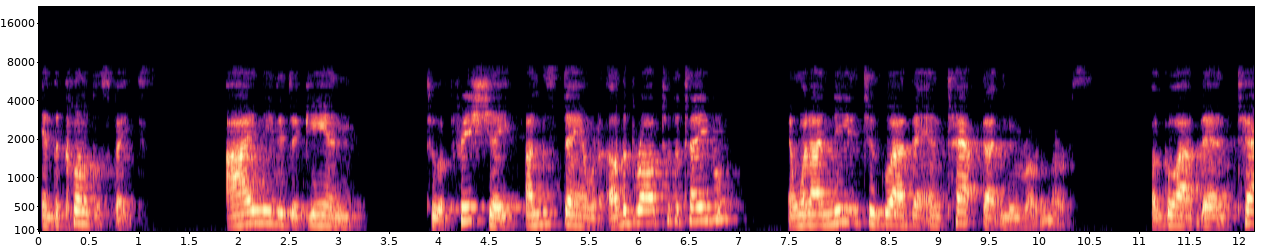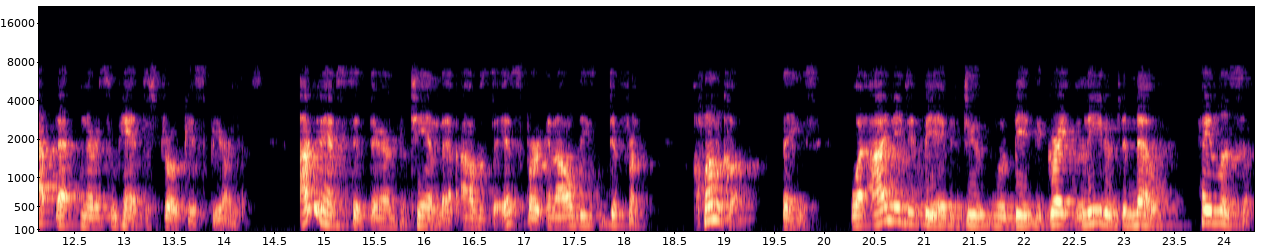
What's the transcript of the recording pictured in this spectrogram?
in the clinical space. I needed again to appreciate, understand what other brought to the table, and when I needed to go out there and tap that neuro nurse or go out there and tap that nurse who had the stroke experience. I didn't have to sit there and pretend that I was the expert in all these different clinical things. What I needed to be able to do would be the great leader to know, hey, listen,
